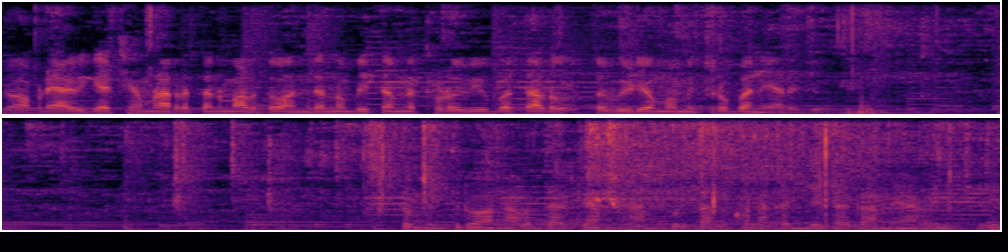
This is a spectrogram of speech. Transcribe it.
મિત્રો, આપણે આવી ગયા છે હમણાં રતનમાળ તો અંદરનો બી તમને થોડો વ્યૂ બતાડો. તો વિડીયોમાં મિત્રો બન્યા રહેજો. તો મિત્રો, આ નર્મદા કેમ ધાનપુર તાલુકાના કંજેટા ગામે આવેલ છે.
